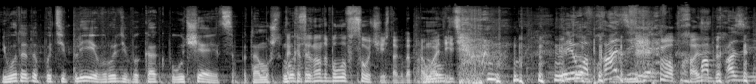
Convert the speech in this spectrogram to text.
И вот это потеплее вроде бы как получается, потому что... ну, Так это надо было в Сочи тогда проводить. Или в Абхазии. В Абхазии.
